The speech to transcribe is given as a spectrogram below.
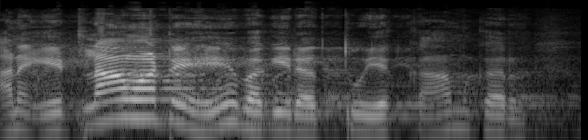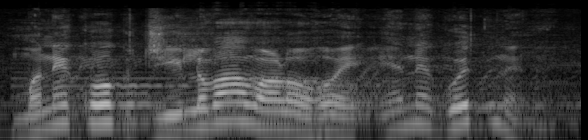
અને એટલા માટે હે ભગીરથ, તું એક કામ કર, મને કોક જીલવા વાળો હોય, એને ગોતને ને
